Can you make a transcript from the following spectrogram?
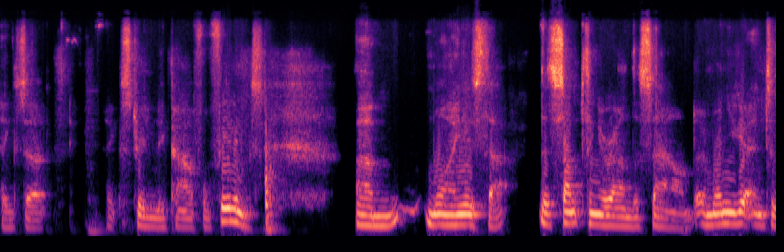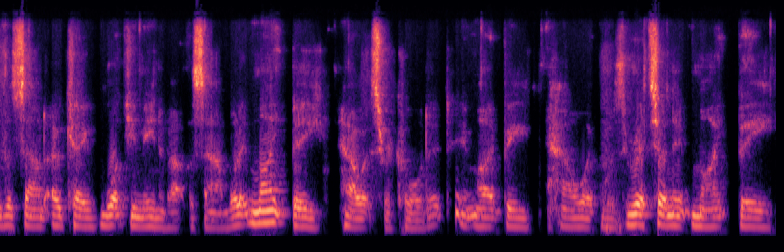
exert extremely powerful feelings. Um, why is that? There's something around the sound and when you get into the sound okay what do you mean about the sound? Well it might be how it's recorded it might be how it was written it might be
